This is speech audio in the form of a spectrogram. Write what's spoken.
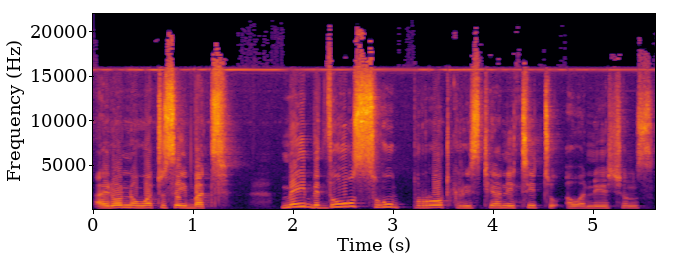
I don't know what to say, but maybe those who brought Christianity to our nations,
